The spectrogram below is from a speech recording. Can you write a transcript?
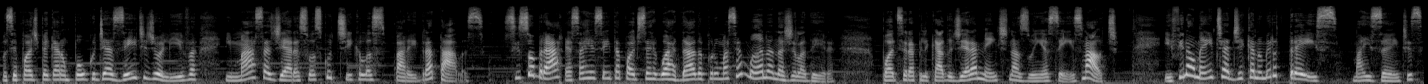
você pode pegar um pouco de azeite de oliva e massagear as suas cutículas para hidratá-las. Se sobrar, essa receita pode ser guardada por uma semana na geladeira. Pode ser aplicado diariamente nas unhas sem esmalte. E finalmente a dica número 3. Mas antes,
